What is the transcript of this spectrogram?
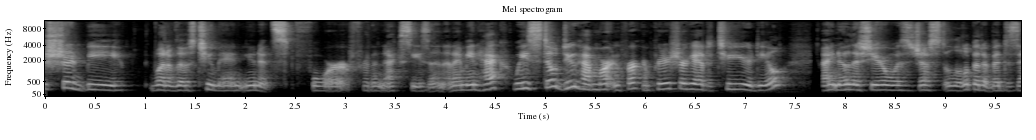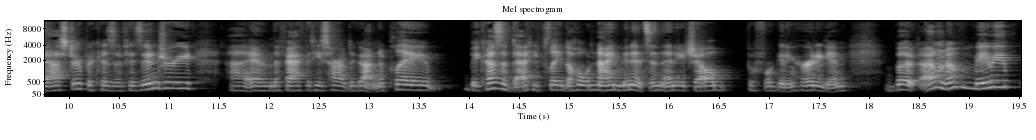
should be one of those two man units for for the next season. And I mean, heck, we still do have Martin Frk. I'm pretty sure he had a two year deal. I know this year was just a little bit of a disaster because of his injury uh, and the fact that he's hardly gotten to play because of that. He played the whole nine minutes in the NHL before getting hurt again. But I don't know, maybe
